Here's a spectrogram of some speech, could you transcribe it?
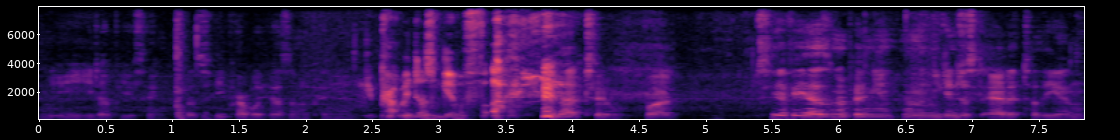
and AEW thing because he probably has an opinion. he probably doesn't give a fuck that too, but see if he has an opinion, and then you can just add it to the end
